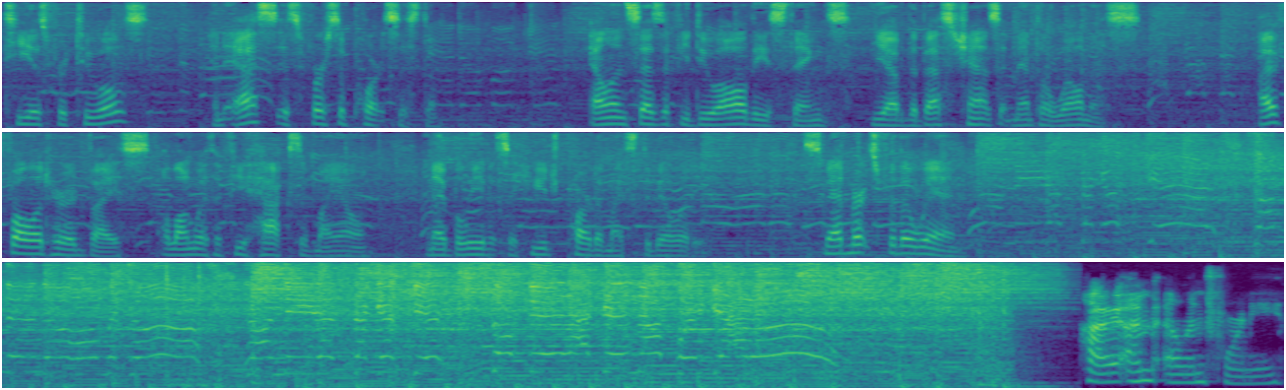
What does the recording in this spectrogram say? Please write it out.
T is for tools, and S is for support system. Ellen says if you do all these things, you have the best chance at mental wellness. I've followed her advice, along with a few hacks of my own, and I believe it's a huge part of my stability. Smedmerts for the win. Hi, I'm Ellen Forney.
